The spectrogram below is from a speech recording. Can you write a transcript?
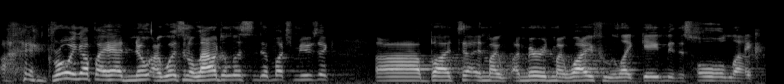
I growing up, I had no, I wasn't allowed to listen to much music. Uh, but uh, and my I married my wife who like gave me this whole like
